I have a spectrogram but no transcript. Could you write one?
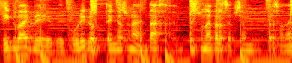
feedback de, del público tengas una ventaja. Es una percepción personal.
